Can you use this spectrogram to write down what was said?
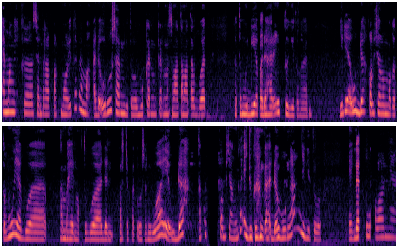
emang ke Central Park Mall itu memang ada urusan gitu loh bukan karena semata-mata buat ketemu dia pada hari itu gitu kan. Jadi ya udah kalau misalnya lu mau ketemu ya gue tambahin waktu gue dan percepat urusan gue ya udah. Tapi kalau misalnya enggak ya juga nggak ada hubungannya gitu loh. Kayak Dan- gitu awalnya.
